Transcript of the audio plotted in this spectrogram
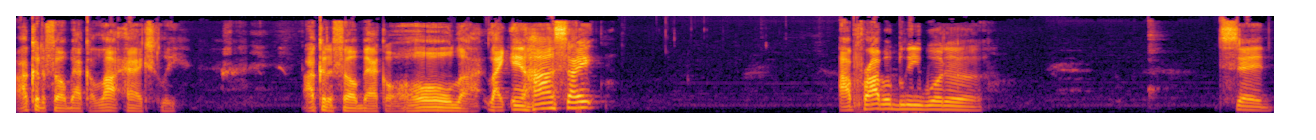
I could have fell back a lot actually. I could have fell back a whole lot. Like in hindsight, I probably would have said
